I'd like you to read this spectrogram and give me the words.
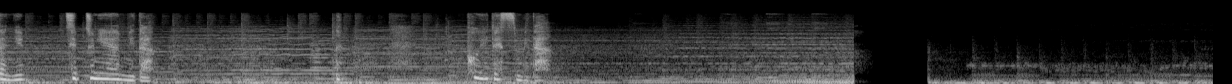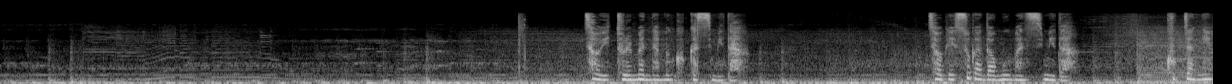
국장님, 집중해야 합니다. 포위됐습니다. 저희 둘만 남은 것 같습니다. 적의 수가 너무 많습니다. 국장님,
